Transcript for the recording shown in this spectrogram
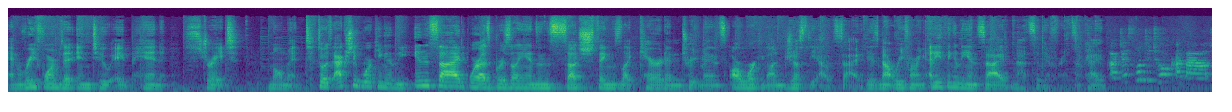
and reforms it into a pin straight moment. So it's actually working in the inside, whereas Brazilians and such things like keratin treatments are working on just the outside. It is not reforming anything in the inside, and that's the difference, okay? I just want to talk about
